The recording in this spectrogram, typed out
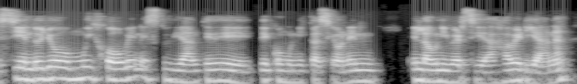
siendo yo muy joven estudiante de, de comunicación en, en la Universidad Javeriana,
